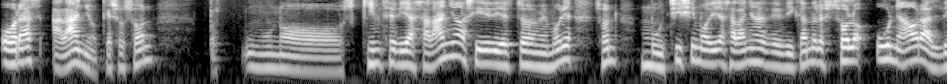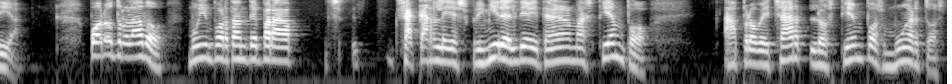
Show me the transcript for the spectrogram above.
horas al año, que eso son pues, unos 15 días al año, así de directo de memoria, son muchísimos días al año dedicándole solo una hora al día. Por otro lado, muy importante para sacarle y exprimir el día y tener más tiempo, aprovechar los tiempos muertos.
